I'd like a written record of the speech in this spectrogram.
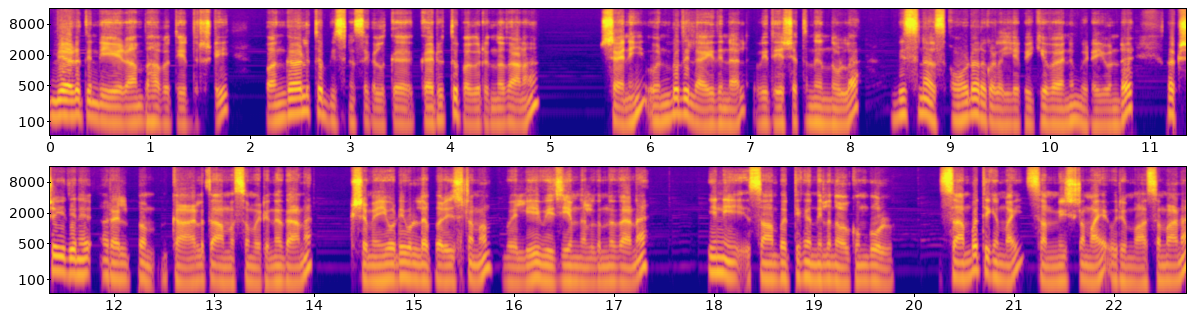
വ്യാഴത്തിന്റെ ഏഴാം ഭാവത്തെ ദൃഷ്ടി പങ്കാളിത്ത ബിസിനസ്സുകൾക്ക് കരുത്തു പകരുന്നതാണ്. ശനി ഒൻപതിലായതിനാൽ വിദേശത്തു നിന്നുള്ള ബിസിനസ് ഓർഡറുകൾ ലഭിക്കുവാനും ഇടയുണ്ട്. പക്ഷേ ഇതിന് ഒരൽപ്പം കാലതാമസം വരുന്നതാണ്. ക്ഷമയോടെയുള്ള പരിശ്രമം വലിയ വിജയം നൽകുന്നതാണ്. ഇനി സാമ്പത്തിക നില നോക്കുമ്പോൾ സാമ്പത്തികമായി സമ്മിശ്രമായ ഒരു മാസമാണ്.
